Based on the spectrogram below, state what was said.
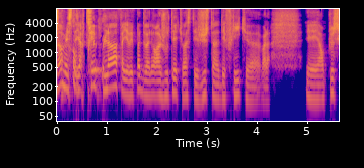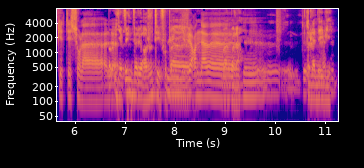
Non, mais c'est-à-dire très plat. Enfin, il y avait pas de valeur ajoutée, tu vois. C'était juste un, des flics, euh, voilà. Et en plus, qui était sur la, la- Il y avait une valeur ajoutée, il faut pas. l'univers na- euh, ouais, voilà. De, De la Navy. De,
